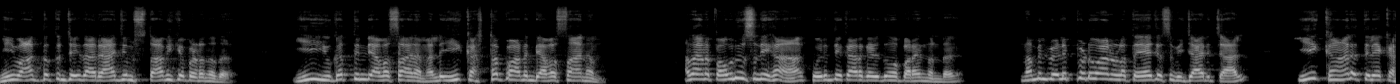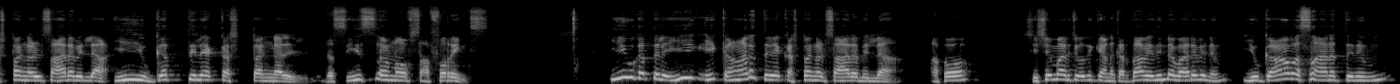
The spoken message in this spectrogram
നീ വാഗ്ദത്വം ചെയ്ത ആ രാജ്യം സ്ഥാപിക്കപ്പെടുന്നത്. ഈ യുഗത്തിന്റെ അവസാനം അല്ലെ ഈ കഷ്ടപ്പാടിന്റെ അവസാനം. അതാണ് പൗലുസ്ലിഹ കൊരിന്ത്യക്കാർക്ക് എഴുതുമ്പോൾ പറയുന്നുണ്ട് നമ്മിൽ വെളിപ്പെടുവാനുള്ള തേജസ് വിചാരിച്ചാൽ ഈ കാലത്തിലെ കഷ്ടങ്ങൾ സാരമില്ല. ഈ യുഗത്തിലെ കഷ്ടങ്ങൾ ദ സീസൺ ഓഫ് സഫറിങ്സ് ഈ യുഗത്തിലെ ഈ ഈ കാലത്തിലെ കഷ്ടങ്ങൾ സാരമില്ല. അപ്പോ ശിഷ്യന്മാർ ചോദിക്കുകയാണ് കർത്താവ് ഇതിന്റെ വരവിനും യുഗാവസാനത്തിനും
